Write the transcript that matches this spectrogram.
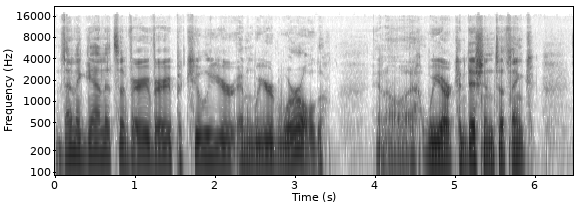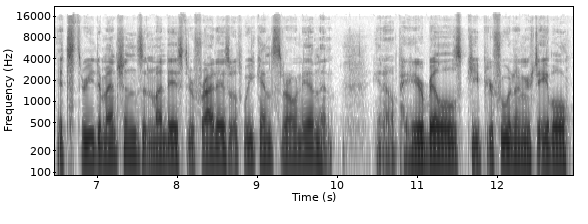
then again, it's a very, very peculiar and weird world. You know, uh, we are conditioned to think it's three dimensions and Mondays through Fridays with weekends thrown in and, you know, pay your bills, keep your food on your table,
